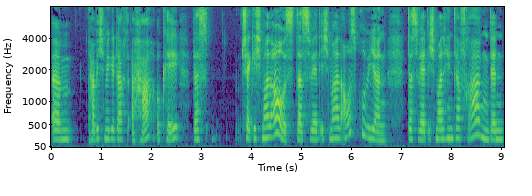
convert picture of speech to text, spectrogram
ähm, habe ich mir gedacht, aha, okay, das check ich mal aus, das werde ich mal ausprobieren, das werde ich mal hinterfragen, denn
